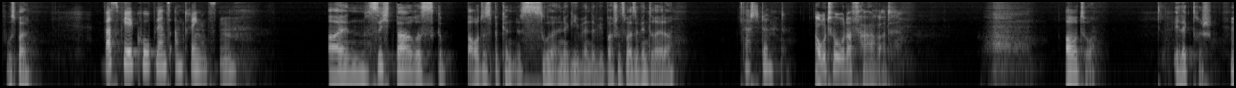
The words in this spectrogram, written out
Fußball. Was fehlt Koblenz am dringendsten? Ein sichtbares, gebautes Bekenntnis zur Energiewende, wie beispielsweise Windräder. Das stimmt. Auto oder Fahrrad? Auto. Elektrisch.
